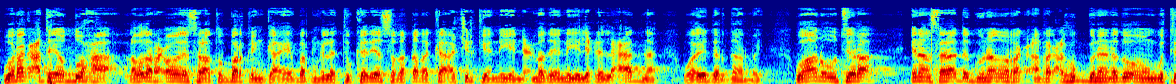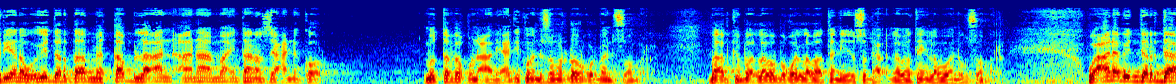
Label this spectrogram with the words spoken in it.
waragcatay aduxa labada ragcadood ee salaatu barqinka ee barqinka la tukadee sadaqada ka ah iyo nicmadeenna iyo lixda lixaadna waa ii dardaarmay. Wa an utira inaan salaada gunaado aan ragcad ku gunaanado oon witriyana wuu ii dardaarmay qabla an anaama intaanan seexanin koor muttafaqun caleyh xadidka waynu soo mar dhowr qor baynu soo mar. Baabkii laba boqol labaatan iyo saddex labaatan iyo laba waynu ku soo mar. Wa can abi darda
